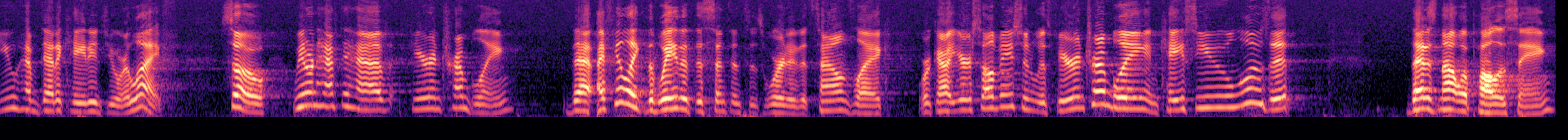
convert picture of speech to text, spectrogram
you have dedicated your life. So, we don't have to have fear and trembling that I feel like the way that this sentence is worded, it sounds like work out your salvation with fear and trembling in case you lose it. That is not what Paul is saying.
